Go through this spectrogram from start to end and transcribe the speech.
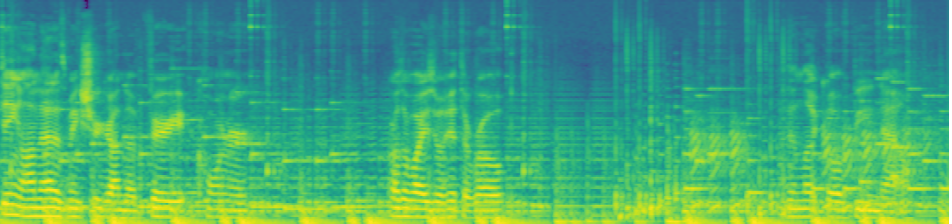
thing on that is make sure you're on the very corner. Otherwise you'll hit the rope. Then let go of B now.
